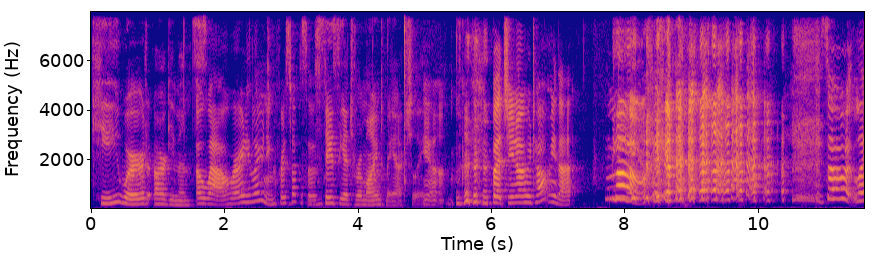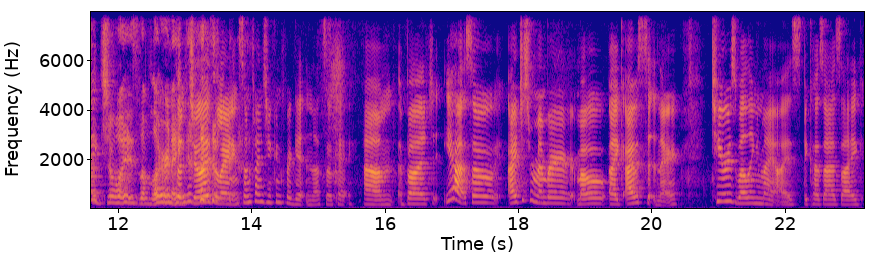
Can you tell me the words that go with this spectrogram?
Keyword arguments. oh wow, we're already learning first episode. Stacy had to remind me actually. Yeah, but do you know who taught me that? No. so like the joys of learning. the joys of learning. Sometimes you can forget, and that's okay. Um, but yeah, so I just remember Mo. Like I was sitting there, tears welling in my eyes because I was like,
